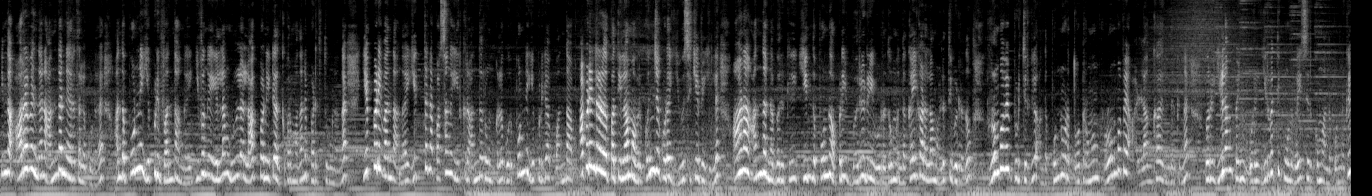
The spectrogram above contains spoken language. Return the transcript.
இந்த அரவிந்தன் அந்த நேரத்துல கூட அந்த பொண்ணு எப்படி வந்தாங்க? இவங்க எல்லாம் உள்ள லாக் பண்ணிட்டு அதுக்கப்புறமா தானே படுத்து தூங்கினாங்க. எப்படி வந்தாங்க? எத்தனை பசங்க இருக்கிற அந்த ரூம்குள்ள ஒரு பொண்ணு எப்படிடா வந்தா? அப்படின்றத பத்திலாம் அவர் கொஞ்சம் கூட யோசிக்கவே இல்லை. ஆனா அந்த நபருக்கு இந்த பொண்ணு அப்படி வருடி விடுறதும் இந்த கை காலெல்லாம் அழுத்தி விடுறதும் ரொம்பவே பிடிச்சிருக்கு. அந்த பொண்ணோட தோற்றமும் ரொம்பவே அழகா இருந்திருக்குங்க. ஒரு இளம் பெண் ஒரு இருபத்தி மூணு வயசு இருக்கும் அந்த பொண்ணுக்கு?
